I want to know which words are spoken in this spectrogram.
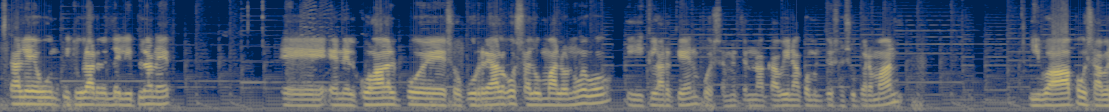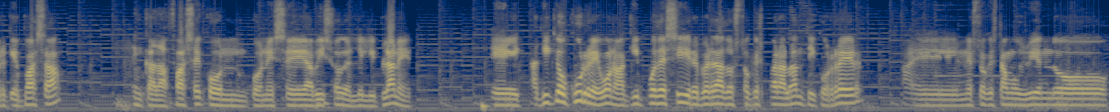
sale un titular del Daily Planet eh, en el cual pues ocurre algo, sale un malo nuevo y Clark Kent pues se mete en una cabina convirtiéndose en Superman y va pues a ver qué pasa en cada fase con, con ese aviso del Daily Planet. Eh, ¿Aquí qué ocurre? Bueno, aquí puedes ir, es verdad, dos toques para adelante y correr. Eh, en esto que estamos viendo,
